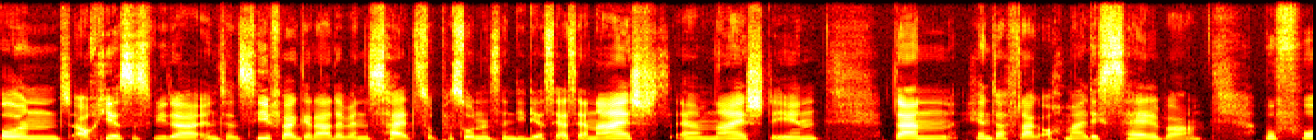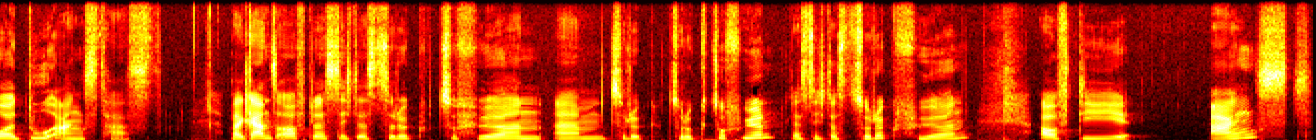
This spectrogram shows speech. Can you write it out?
und auch hier ist es wieder intensiver, gerade wenn es halt so Personen sind, die dir sehr, sehr nahe, äh, nahe stehen, dann hinterfrag auch mal dich selber, wovor du Angst hast. Weil ganz oft lässt sich das zurückzuführen, ähm, zurück, zurückzuführen, lässt sich das zurückführen auf die Angst,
